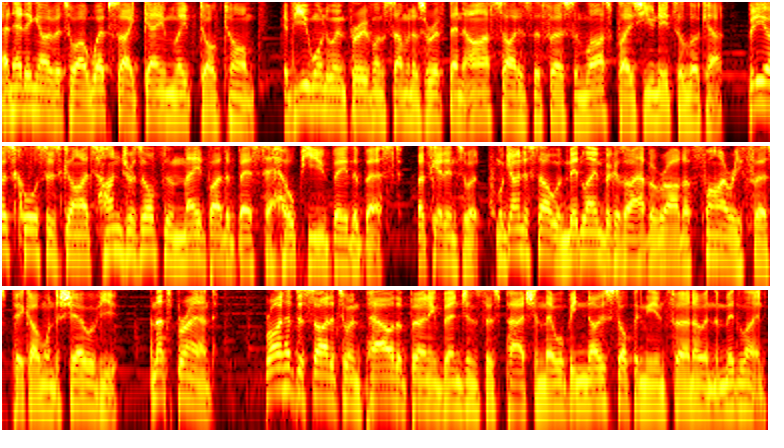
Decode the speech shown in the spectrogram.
and heading over to our website GameLeap.com. If you want to improve on Summoner's Rift, then our site is the first and last place you need to look at. Videos, courses, guides, hundreds of them made by the best to help you be the best. Let's get into it. We're going to start with mid lane because I have a rather fiery first pick I want to share with you, and that's Brand. Riot have decided to empower the Burning Vengeance this patch and there will be no stopping the Inferno in the mid lane.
